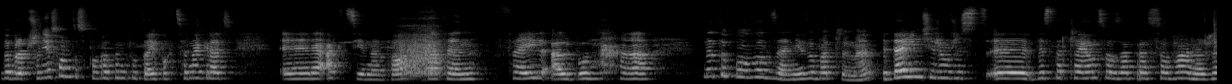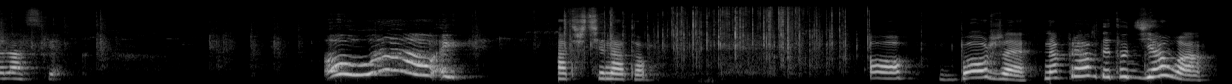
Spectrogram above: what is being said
Dobra, przeniosłam to z powrotem tutaj, bo chcę nagrać e, reakcję na to, na ten fail albo na, na to powodzenie. Zobaczymy. Wydaje mi się, że już jest e, wystarczająco zaprasowane żelazkie. O wow! Ej! Patrzcie na to. O Boże! Naprawdę to działa!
